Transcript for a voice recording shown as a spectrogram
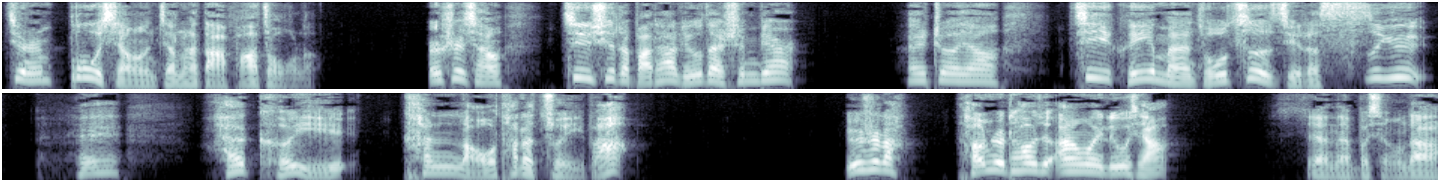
竟然不想将他打发走了，而是想继续的把他留在身边。哎，这样既可以满足自己的私欲，哎，还可以看牢他的嘴巴。于是呢，唐志涛就安慰刘霞：“现在不行的，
